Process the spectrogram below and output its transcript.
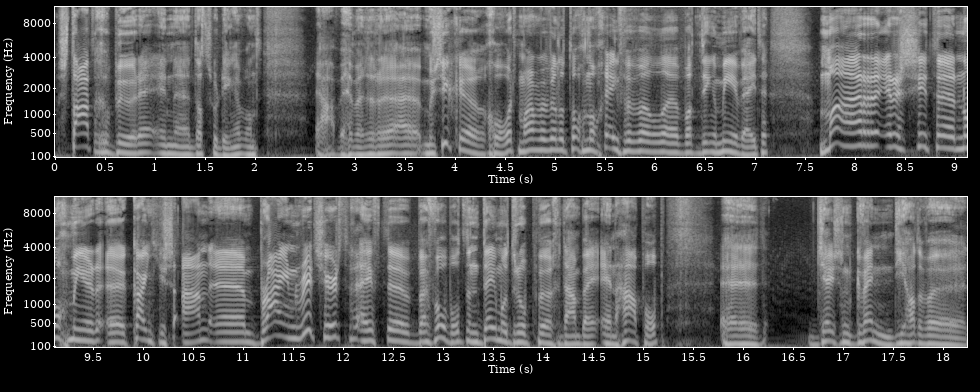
staat te gebeuren en dat soort dingen. Want ja, we hebben er muziek eh, gehoord, maar we willen toch nog even wel wat dingen meer weten. Maar er zitten nog meer kantjes aan. Brian Richard heeft bijvoorbeeld een demo-drop gedaan bij NH-pop. Eh, Jason Gwen, die hadden we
